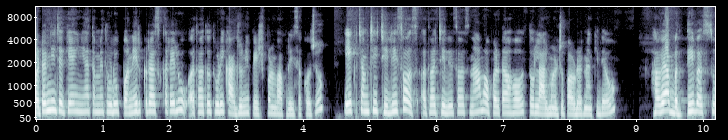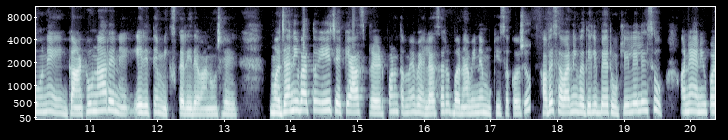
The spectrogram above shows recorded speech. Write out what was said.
બટરની જગ્યાએ અહીંયા તમે થોડું પનીર ક્રશ કરેલું અથવા તો થોડી કાજુની પેસ્ટ પણ વાપરી શકો છો. એક ચમચી ચીલી સોસ અથવા ચીલી સોસ ના વાપરતા હો તો લાલ મરચું પાવડર નાખી દેવો. હવે આ બધી વસ્તુઓને ગાંઠો ના રહે ને એ રીતે મિક્સ કરી દેવાનું છે. મજાની વાત તો એ છે કે આ સ્પ્રેડ પણ તમે વહેલાસર બનાવીને મૂકી શકો છો. હવે સવારની વધેલી બે રોટલી લઈ લઈશું અને એની ઉપર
